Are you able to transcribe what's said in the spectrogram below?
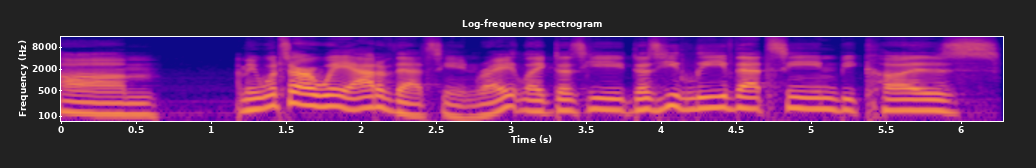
Um, I mean, what's our way out of that scene, right? Like, does he does he leave that scene because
